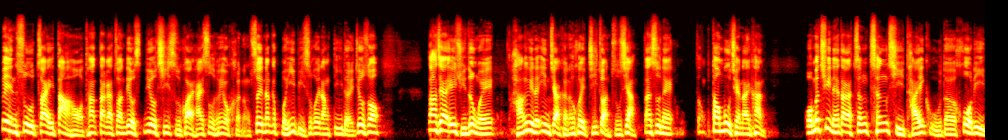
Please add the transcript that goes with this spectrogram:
变数再大哦，它大概赚六六七十块还是很有可能。所以那个本益比是非常低的，也就是说。大家也许认为航运的运价可能会急转直下，但是呢，到到目前来看，我们去年大概撑撑起台股的获利，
